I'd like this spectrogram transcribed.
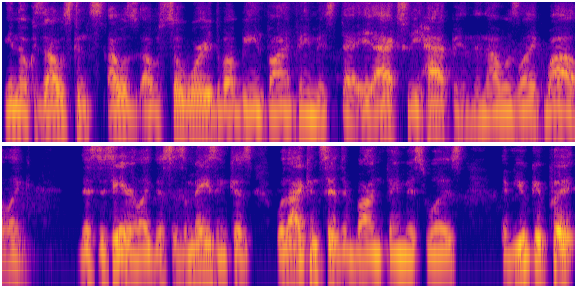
you know, because I was cons- I was I was so worried about being Vine famous that it actually happened, and I was like, wow, like this is here, like this is amazing. Because what I considered Vine famous was if you could put,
